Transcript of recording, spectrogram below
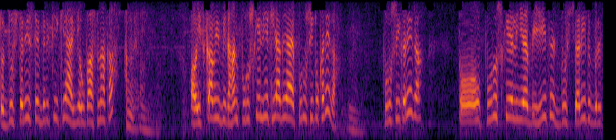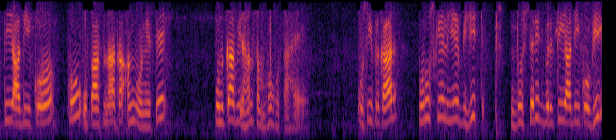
तो दुश्चरित से विरति क्या है? ये उपासना का अंग है। और इसका भी विधान पुरुष के लिए किया गया है पुरुष ही तो करेगा। पुरुष ही करेगा। तो पुरुष के लिए विहित दुश्चरित वृत्ति आदि को को उपासना का अंग होने से उनका विधान संभव होता है। उसी प्रकार पुरुष के लिए विहित दुश्चरित वृत्ति आदि को भी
